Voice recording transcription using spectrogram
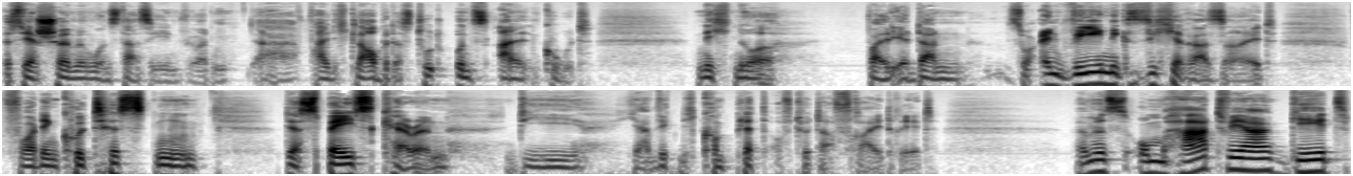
es wäre schön, wenn wir uns da sehen würden, weil ich glaube, das tut uns allen gut. Nicht nur, weil ihr dann so ein wenig sicherer seid vor den Kultisten der Space Karen, die ja wirklich komplett auf Twitter freidreht. Wenn es um Hardware geht,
